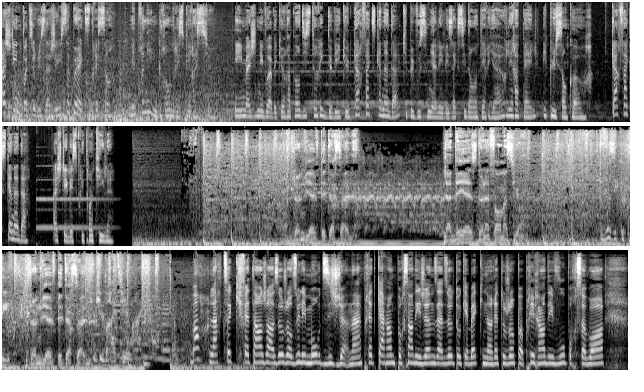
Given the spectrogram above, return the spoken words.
Acheter une voiture usagée, ça peut être stressant, mais prenez une grande respiration. Et imaginez-vous avec un rapport d'historique de véhicule Carfax Canada qui peut vous signaler les accidents antérieurs, les rappels et plus encore. Carfax Canada. Achetez l'esprit tranquille. Geneviève Peterson. La déesse de l'information. Vous écoutez Geneviève Peterson. Cube Radio. Bon, l'article qui fait tant jaser aujourd'hui les maudits jeunes. Hein? Près de 40 des jeunes adultes au Québec qui n'auraient toujours pas pris rendez-vous pour recevoir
